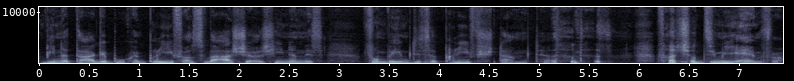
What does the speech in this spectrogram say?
Wiener Tagebuch ein Brief aus Warschau erschienen ist, von wem dieser Brief stammt. Also das war schon ziemlich einfach.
